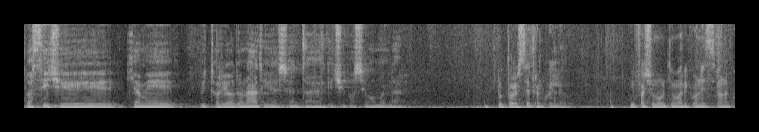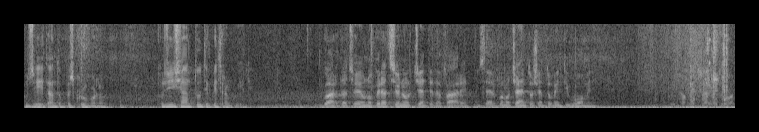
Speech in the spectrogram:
Pasticci, chiami Vittorio Donati e senta che ci possiamo mandare. Dottore, stia tranquillo. Io faccio un'ultima ricognizione, così, tanto per scrupolo. Così siamo tutti più tranquilli. Guarda, c'è un'operazione urgente da fare. Mi servono 100-120 uomini. Il commesso alle tuoi.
